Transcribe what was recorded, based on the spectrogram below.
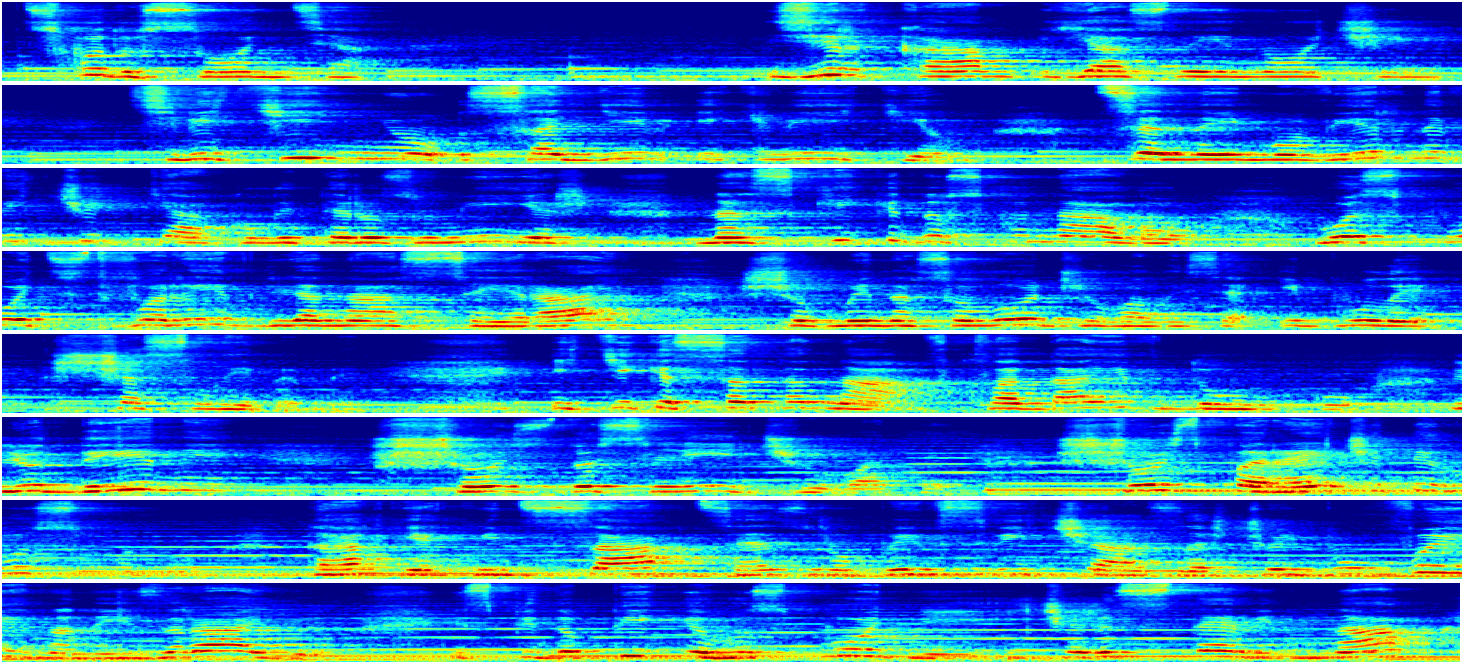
сходу сонця, зіркам ясної ночі, цвітінню садів і квітів. Це неймовірне відчуття, коли ти розумієш, наскільки досконало Господь створив для нас цей рай, щоб ми насолоджувалися і були щасливими. І тільки сатана вкладає в думку людини щось досліджувати, щось перечити Господу, так як він сам це зробив свій час, за що й був вигнаний з раю, із під опіки Господньої, і через те він нам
